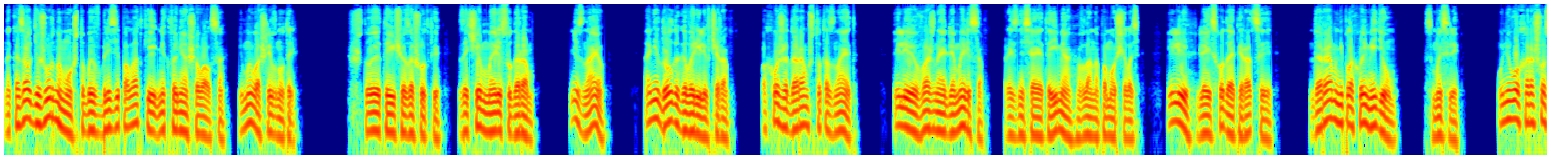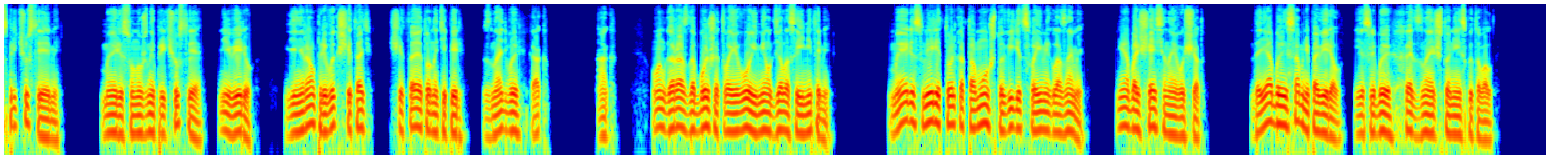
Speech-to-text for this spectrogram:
Наказал дежурному, чтобы вблизи палатки никто не ошивался, и мы вошли внутрь. Что это еще за шутки? Зачем Мэрису Дарам? Не знаю. Они долго говорили вчера. Похоже, Дарам что-то знает. Или важное для Мэриса, произнеся это имя, Влана поморщилась. Или для исхода операции. Дарам неплохой медиум. В смысле? У него хорошо с предчувствиями. Мэрису нужны предчувствия? Не верю. Генерал привык считать. Считает он и теперь. Знать бы, как. Ак. Он гораздо больше твоего имел дело с иенитами. Мэрис верит только тому, что видит своими глазами. Не обольщайся на его счет. Да я бы и сам не поверил, если бы Хэт знает, что не испытывал.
